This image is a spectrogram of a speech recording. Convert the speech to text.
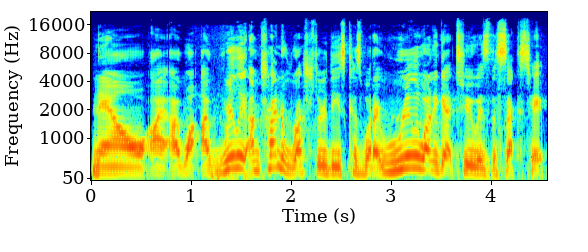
Now, I, I, want, I really, I'm trying to rush through these because what I really want to get to is the sex tape.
